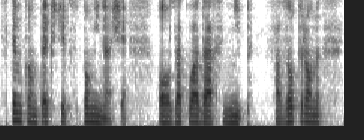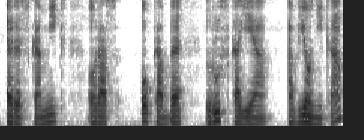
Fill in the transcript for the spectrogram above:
w tym kontekście wspomina się o zakładach NIP Fazotron, RSK MiG oraz OKB Ruskaja Avionika.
